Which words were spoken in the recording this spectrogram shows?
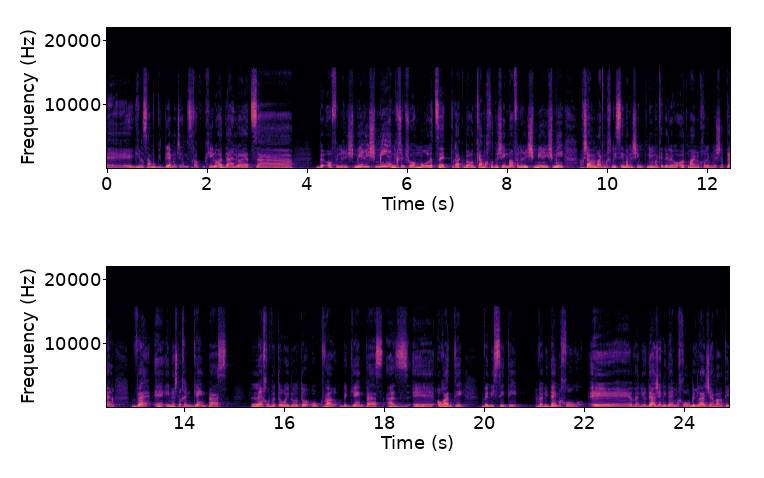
uh, גרסה מוקדמת של המשחק, הוא כאילו עדיין לא יצא באופן רשמי. רשמי, אני חושב שהוא אמור לצאת רק בעוד כמה חודשים באופן רשמי רשמי, עכשיו הם רק מכניסים אנשים פנימה כדי לראות מה הם יכולים לשפר, ואם יש לכם Game Pass, לכו ותורידו אותו, הוא כבר בגיימפאס, אז אה, הורדתי וניסיתי. ואני די מכור, אה, ואני יודע שאני די מכור בגלל שאמרתי,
